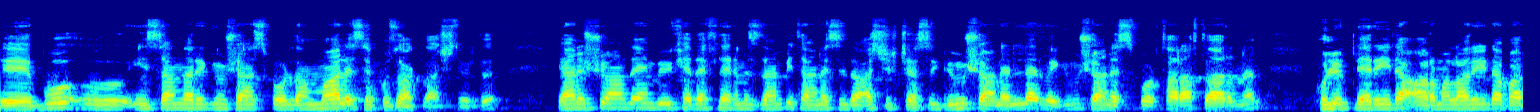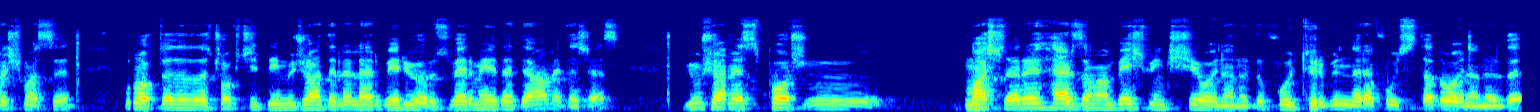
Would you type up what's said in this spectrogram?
E, bu e, insanları Gümüşhanespor'dan maalesef uzaklaştırdı. Yani şu anda en büyük hedeflerimizden bir tanesi de açıkçası Gümüşhaneliler ve Gümüşhane Spor taraftarının kulüpleriyle, armalarıyla barışması. Bu noktada da çok ciddi mücadeleler veriyoruz. Vermeye de devam edeceğiz. Gümüşhane Spor e, maçları her zaman 5000 kişiye oynanırdı. Full tribünlere, full stada oynanırdı.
